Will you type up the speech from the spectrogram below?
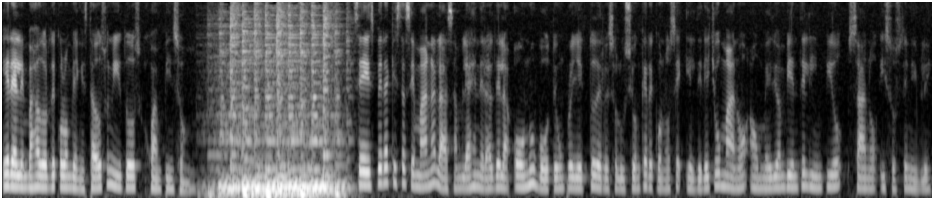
Era el embajador de Colombia en Estados Unidos, Juan Pinzón. Se espera que esta semana la Asamblea General de la ONU vote un proyecto de resolución que reconoce el derecho humano a un medio ambiente limpio, sano y sostenible.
